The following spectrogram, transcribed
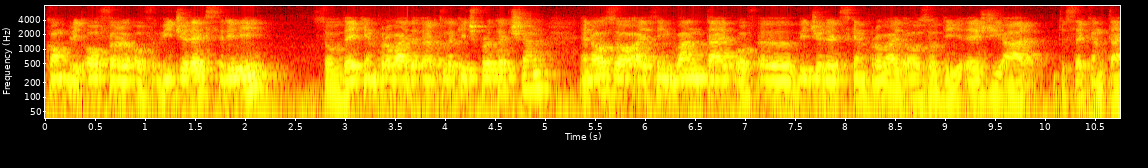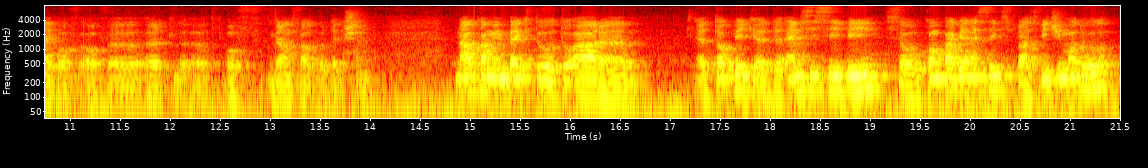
complete offer of Vigirex really, so they can provide earth leakage protection. And also I think one type of uh, can provide also the SGR, the second type of, of uh, earth, uh, of ground fault protection. Now coming back to, to our uh, topic, the MCCB, so compact NSX plus VG module,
